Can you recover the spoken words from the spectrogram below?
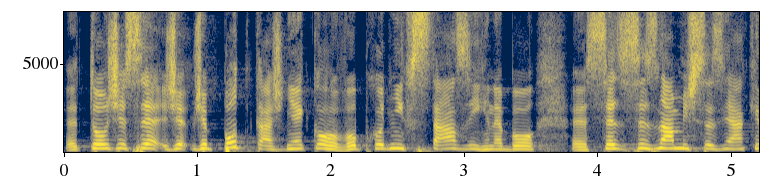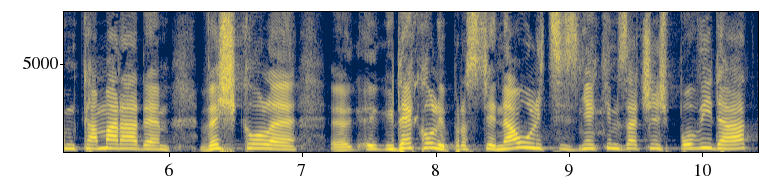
eh, to, že, se, že, že potkáš někoho v obchodních vztazích nebo eh, se, seznámíš se s nějakým kamarádem ve škole, eh, kdekoliv, prostě na ulici s někým začneš povídat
